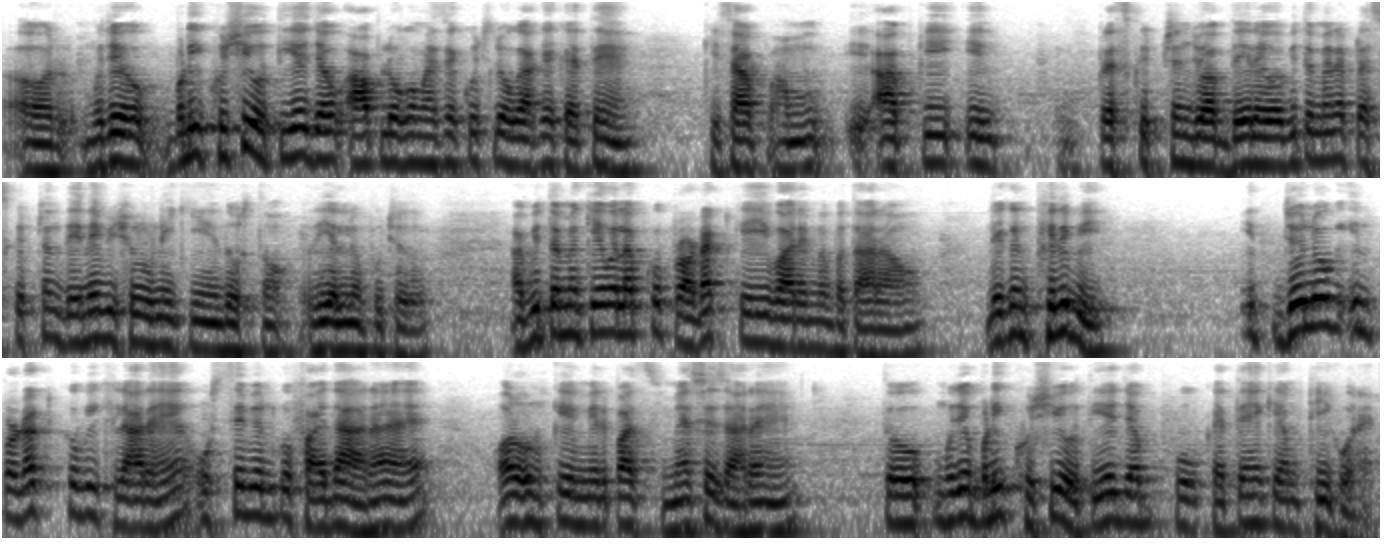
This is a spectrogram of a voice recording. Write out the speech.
और मुझे बड़ी खुशी होती है जब आप लोगों में से कुछ लोग आके कहते हैं कि साहब, हम आपकी इन प्रेस्क्रिप्शन जो आप दे रहे हो, अभी तो मैंने प्रेस्क्रिप्शन देने भी शुरू नहीं किए हैं दोस्तों रियल में पूछो तो। अभी तो मैं केवल आपको प्रोडक्ट के ही बारे में बता रहा हूँ, लेकिन फिर भी जो लोग इन प्रोडक्ट को भी खिला रहे हैं, उससे भी उनको फ़ायदा आ रहा है और उनके मेरे पास मैसेज आ रहे हैं। तो मुझे बड़ी खुशी होती है जब वो कहते हैं कि हम ठीक हो रहे हैं।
